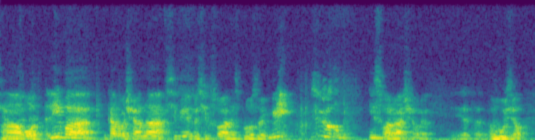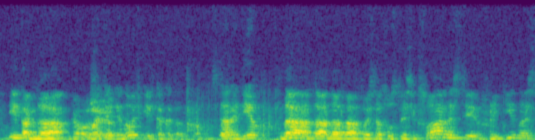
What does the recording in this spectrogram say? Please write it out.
А, вот, либо, короче, она в себе эту сексуальность просто и сворачивает это... в узел. И тогда, короче... Мать одиночь, или как это, старая дева. Да, да, да, да, то есть отсутствие сексуальности, фригидность,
